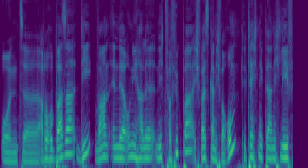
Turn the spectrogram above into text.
Und äh, apropos Buzzer, die waren in der Unihalle nicht verfügbar. Ich weiß gar nicht warum die Technik da nicht lief,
